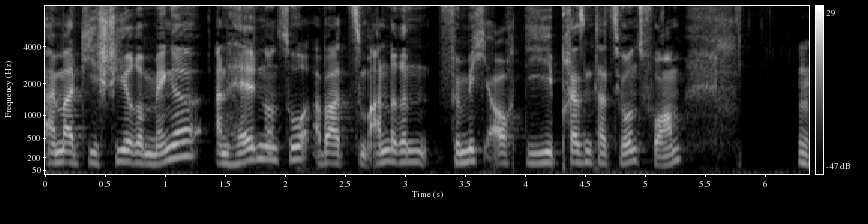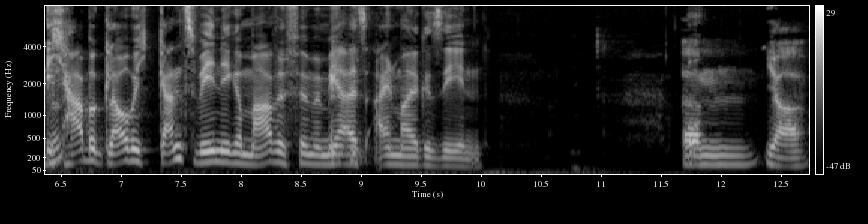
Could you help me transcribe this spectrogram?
einmal die schiere Menge an Helden und so, aber zum anderen für mich auch die Präsentationsform. Mhm. Ich habe, glaube ich, ganz wenige Marvel-Filme mehr als einmal gesehen. Ähm, ja.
